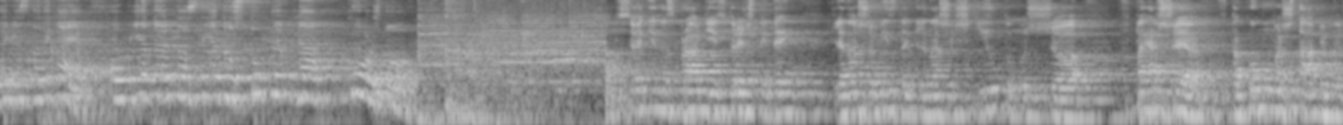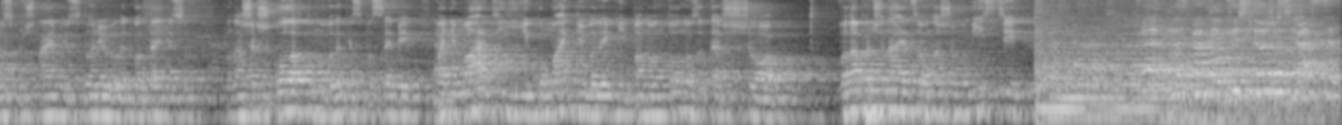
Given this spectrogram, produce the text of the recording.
який надихає, об'єднує та стає доступним для кожного. Сьогодні насправді історичний день для нашого міста, для наших шкіл, тому що вперше в такому масштабі ми розпочинаємо історію великого тенісу у наших школах. Тому велике спасибі пані Марті, її команді, великій пану Антону за те, що вона починається у нашому місті. Насправді це ж дуже щастя.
